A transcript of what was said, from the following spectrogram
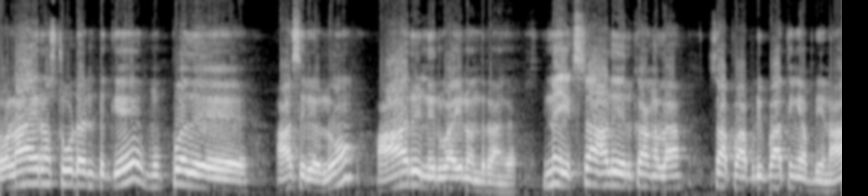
தொள்ளாயிரம் ஸ்டூடெண்ட்டுக்கு முப்பது ஆசிரியர்களும் ஆறு நிர்வாகிகளும் வந்துடுறாங்க. இன்னும் எக்ஸ்ட்ரா ஆள் இருக்காங்களா? ஸோ அப்போ அப்படி பார்த்தீங்க அப்படின்னா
